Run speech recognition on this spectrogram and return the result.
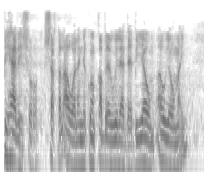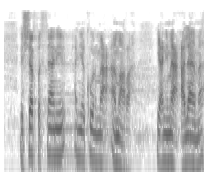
بهذه الشروط الشرط الأول أن يكون قبل الولادة بيوم أو يومين الشرط الثاني أن يكون مع أمارة يعني مع علامة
